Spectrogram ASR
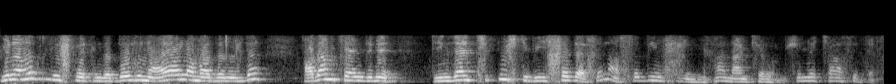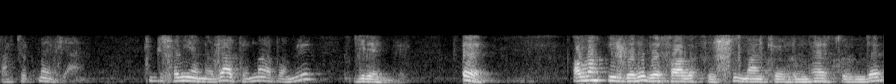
Günahın nispetinde dozunu ayarlamadığınızda adam kendini dinden çıkmış gibi hissedersen aslında dinsizim, ha, nankör olmuşum ve kafir de fark etmez yani. Çünkü senin yanına zaten ne yapamıyor? Giremiyor. Evet. Allah bizleri vefalı kılsın, nankörlüğün her türünde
